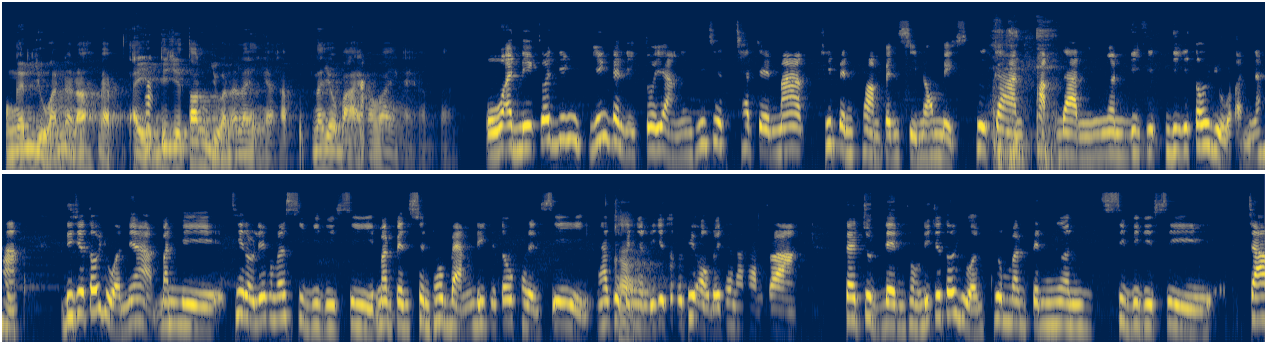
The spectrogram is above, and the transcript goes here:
ของเงินหยวนนะเนาะแบบไอ้ดิจิตอลหยวนอะไรอย่างเงี้ยครับนโยบายเขาว่ายังไงครับอาจารย์โอ้อันนี้ก็ยิ่งยิ่งเป็นอีกตัวอย่างหนึ่งที่ชัดเจนมากที่เป็นความเป็น Xinomics คือการผลักดันเงินดิจิดิจิตอลหยวนนะคะดิจิตอลหยวนเนี่ยมันมีที่เราเรียกกันว่า CBDC มันเป็น Central Bank Digital Currency นะคือเป็นเงินดิจิตอลที่ออกโดยธนาคารกลาง แต่จุดเด่นของดิจิตอลหยวนคือมันเป็นเงิน CBDC เจ้า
